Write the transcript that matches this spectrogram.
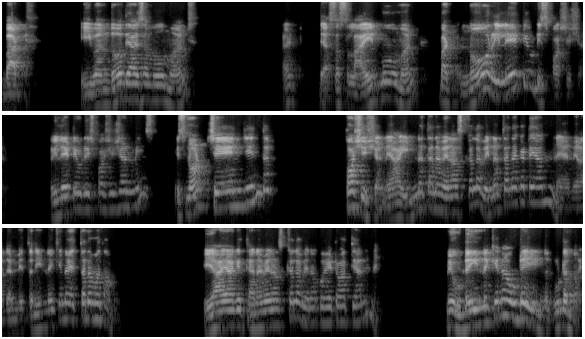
but even though there is a movement right there's a slight movement but no relative disposition. Relative disposition means it's not changing the position. එයා ඉන්න තැන වෙනස් කළා වෙන තැනකට යන්නේ නැහැ. මෙයා දැන් මෙතන ඉන්න කෙනා එතනම තමයි. එයා යාගේ තැන වෙනස් කළා වෙන කොහෙටවත් යන්නේ නැහැ. මේ උඩ ඉන්න කෙනා උඩ ඉන්න උඩමයි.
